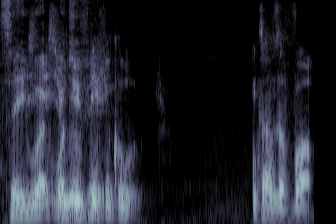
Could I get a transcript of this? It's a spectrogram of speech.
See, it's, what, it's what do real you think? difficult. In terms of what?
